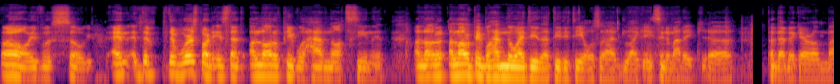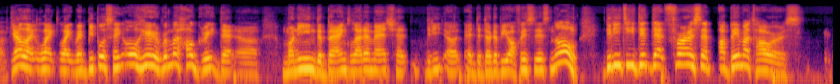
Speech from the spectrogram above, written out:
Oh, it was so good. And the the worst part is that a lot of people have not seen it. A lot of, a lot of people have no idea that DDT also had like a cinematic uh, pandemic era match. Yeah, like like like when people saying, "Oh, hey, remember how great that uh, Money in the Bank ladder match had DD, uh, at the WWE office is?" No, DDT did that first at Abema Towers,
